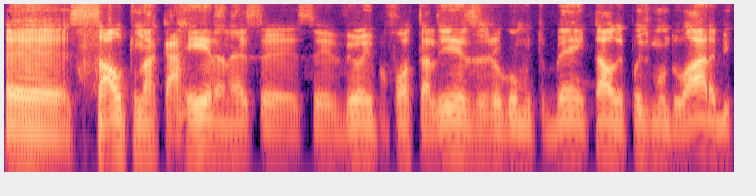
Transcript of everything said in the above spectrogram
é, salto na carreira, né? Você veio aí pro Fortaleza, jogou muito bem e tal, depois mundo árabe.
